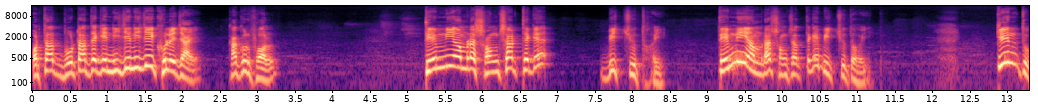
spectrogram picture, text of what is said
অর্থাৎ বোটা থেকে নিজে নিজেই খুলে যায় কাকুর ফল, তেমনি আমরা সংসার থেকে বিচ্যুত হই। তেমনি আমরা সংসার থেকে বিচ্যুত হই। কিন্তু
